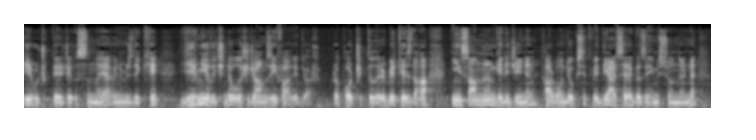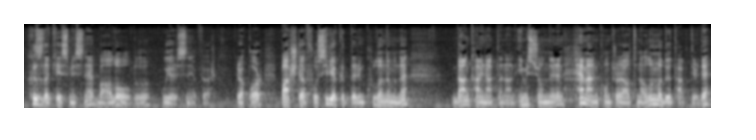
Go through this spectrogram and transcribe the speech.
1,5 derece ısınmaya önümüzdeki 20 yıl içinde ulaşacağımızı ifade ediyor. Rapor çıktıları bir kez daha insanlığın geleceğinin karbondioksit ve diğer sera gazı emisyonlarını hızla kesmesine bağlı olduğu uyarısını yapıyor. Rapor başta fosil yakıtların kullanımını dan kaynaklanan emisyonların hemen kontrol altına alınmadığı takdirde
